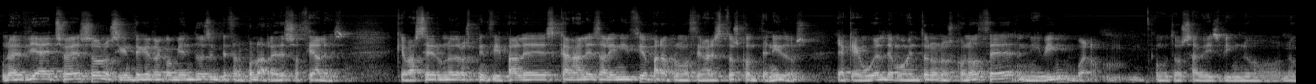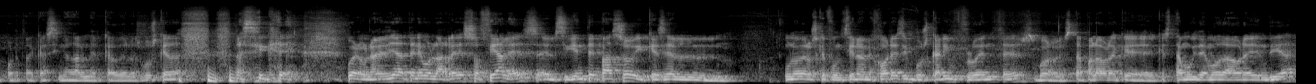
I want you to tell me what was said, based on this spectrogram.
Una vez ya hecho eso, lo siguiente que recomiendo es empezar por las redes sociales, que va a ser uno de los principales canales al inicio para promocionar estos contenidos, ya que Google de momento no nos conoce, ni Bing, bueno, como todos sabéis, Bing no, no aporta casi nada al mercado de las búsquedas. Así que, bueno, una vez ya tenemos las redes sociales, el siguiente paso, y que es el, uno de los que funciona mejor, es buscar influencers, bueno, esta palabra que, que está muy de moda ahora en día,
